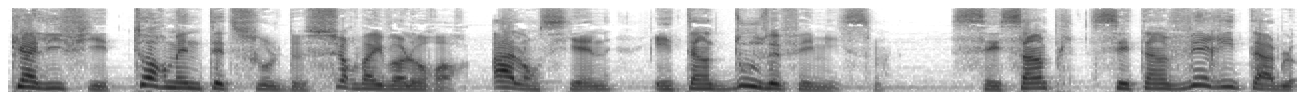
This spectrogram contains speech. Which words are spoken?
Qualifier Tormented Soul de survival horror à l'ancienne est un doux euphémisme. C'est simple, c'est un véritable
